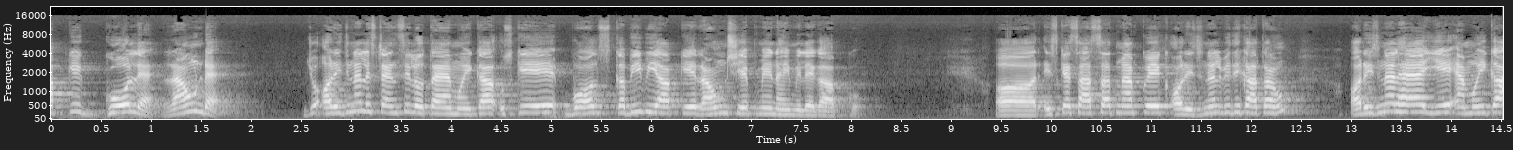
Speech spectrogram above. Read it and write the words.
आपके गोल है राउंड है। जो ओरिजिनल स्टेंसिल होता है एमओई का उसके बॉल्स कभी भी आपके राउंड शेप में नहीं मिलेगा आपको। और इसके साथ साथ मैं आपको एक ओरिजिनल भी दिखाता हूँ। ओरिजिनल है, ये एमओई का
